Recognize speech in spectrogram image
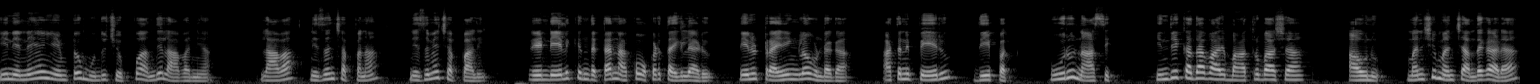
నీ నిర్ణయం ఏమిటో ముందు చెప్పు అంది లావణ్య. లావా నిజం చెప్పనా? నిజమే చెప్పాలి. రెండేళ్ళ కిందట నాకు ఒకడు తగిలాడు. నేను ట్రైనింగ్లో ఉండగా. అతని పేరు దీపక్. ఊరు నాసిక్. హిందీ కదా వారి మాతృభాష? అవును. మనిషి మంచి అందగాడా?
